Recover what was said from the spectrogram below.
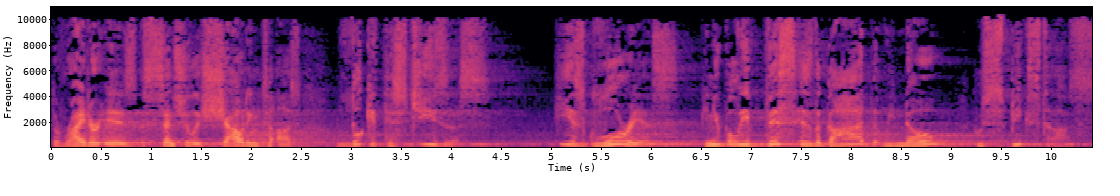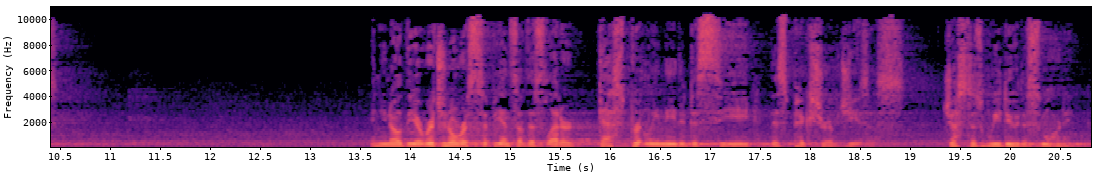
The writer is essentially shouting to us, look at this Jesus. He is glorious. Can you believe this is the God that we know who speaks to us? And you know, the original recipients of this letter desperately needed to see this picture of Jesus, just as we do this morning.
